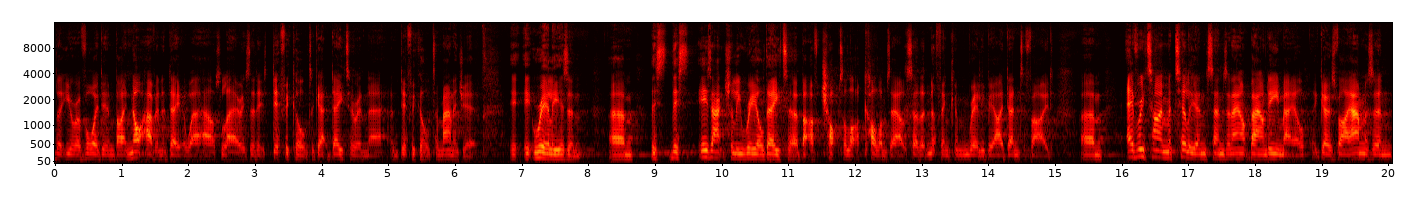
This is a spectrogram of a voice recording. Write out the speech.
that you're avoiding by not having a data warehouse layer is that it's difficult to get data in there and difficult to manage it, it, it really isn't. Um, this, this is actually real data, but I've chopped a lot of columns out so that nothing can really be identified. Um, every time Matillion sends an outbound email, it goes via Amazon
